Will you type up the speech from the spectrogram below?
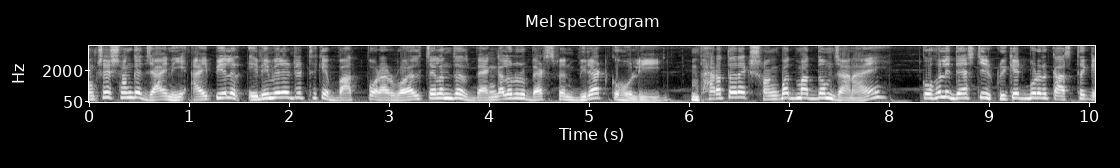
অংশের সঙ্গে যায়নি আইপিএল এর এলিমিনেটেড থেকে বাদ পড়া রয়্যাল চ্যালেঞ্জার্স বেঙ্গালুরুর ব্যাটসম্যান বিরাট কোহলি। ভারতের এক সংবাদ মাধ্যম জানায়, কোহলি দেশটির ক্রিকেট বোর্ডের কাছ থেকে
